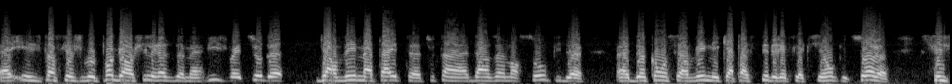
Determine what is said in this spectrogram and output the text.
Euh, parce que je veux pas gâcher le reste de ma vie, je veux être sûr de garder ma tête euh, tout en, dans un morceau, puis de, de conserver mes capacités de réflexion, puis tout ça. C'est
